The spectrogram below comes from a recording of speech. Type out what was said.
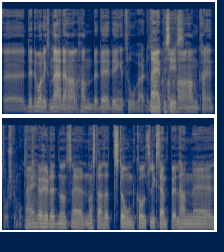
Eh, det, det var liksom, nej, det, han, han, det, det är inget trovärdigt. Nej, han, precis. Han, han, kan jag inte torska mot. nej, liksom. jag hörde någonstans att Stone Cold till exempel, han eh,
